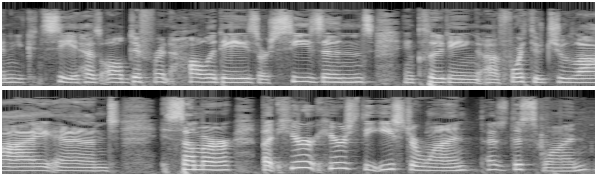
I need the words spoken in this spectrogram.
And you can see it has all different holidays or seasons including uh, 4th of july and summer. But here here's the easter one. That's this one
